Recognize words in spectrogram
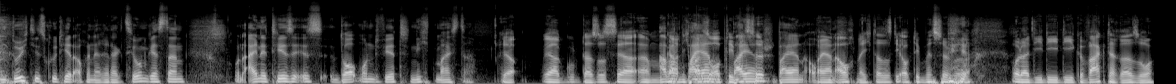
die durchdiskutiert, auch in der Redaktion gestern. Und eine These ist, Dortmund wird nicht Meister. Ja, ja, gut, das ist ja ähm, Aber gar nicht Bayern, mal so optimistisch. Bayern, Bayern auch. Bayern nicht. auch nicht. Das ist die optimistische Ja. oder die, die, die gewagtere so.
